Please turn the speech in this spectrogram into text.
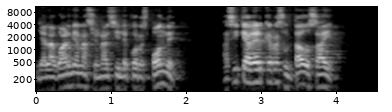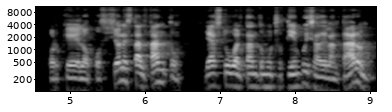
Y a la Guardia Nacional sí le corresponde. Así que a ver qué resultados hay porque la oposición está al tanto, ya estuvo al tanto mucho tiempo y se adelantaron.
